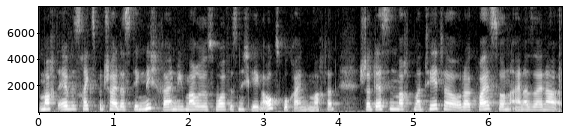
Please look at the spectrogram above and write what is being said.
macht Elvis Rexbescheid das Ding nicht rein, wie Marius Wolf es nicht gegen Augsburg reingemacht hat. Stattdessen macht Mateta oder Quaison einer seiner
